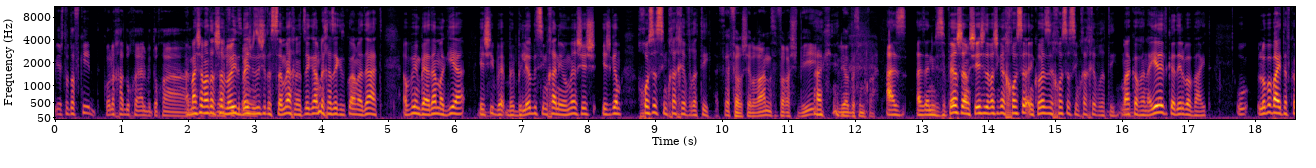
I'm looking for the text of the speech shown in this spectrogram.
יש לו תפקיד, כל אחד הוא חייל בתוך ה... מה שאמרת עכשיו, לא להתבייש. בזה שאתה שמח, אני רוצה גם לחזק את כולם לדעת. הרבה פעמים בן אדם מגיע, יש לי, בלהיות בשמחה, אני אומר שיש יש גם חוסר שמחה חברתי. הספר של רן, הספר השביעי, אה, כן. להיות בשמחה. אז, אז אני מספר שם שיש דבר שנקרא חוסר, אני קורא לזה חוסר שמחה חברתי. מה הכוונה? ילד גדל בבית, הוא לא בבית דווקא,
